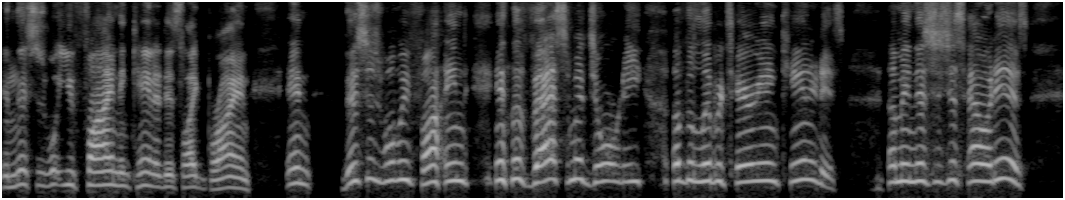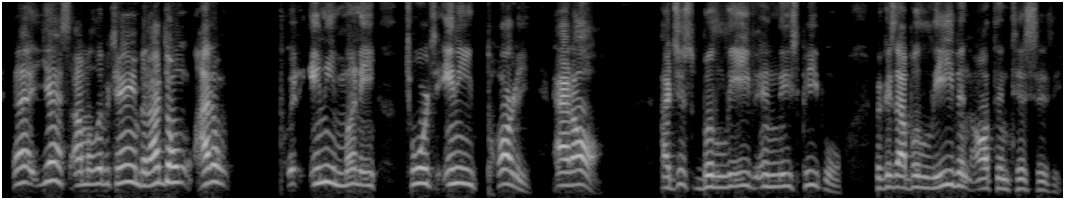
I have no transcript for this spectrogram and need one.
And this is what you find in candidates like Brian. And this is what we find in the vast majority of the libertarian candidates. I mean, this is just how it is. Uh, yes, I'm a libertarian, but I don't I don't put any money towards any party at all. I just believe in these people because I believe in authenticity.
